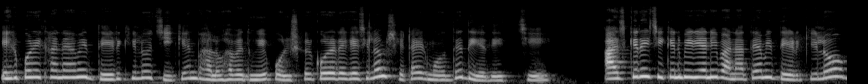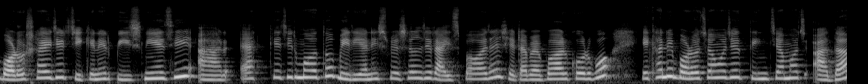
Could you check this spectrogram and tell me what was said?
এরপর এখানে আমি দেড় কিলো চিকেন ভালোভাবে ধুয়ে পরিষ্কার করে রেখেছিলাম, সেটা এর মধ্যে দিয়ে দিচ্ছি। আজকের এই চিকেন বিরিয়ানি বানাতে আমি দেড় কিলো বড় সাইজের চিকেনের পিস নিয়েছি আর এক কেজির মতো বিরিয়ানি স্পেশাল যে রাইস পাওয়া যায় সেটা ব্যবহার করব। এখানে বড় চামচের তিন চামচ আদা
